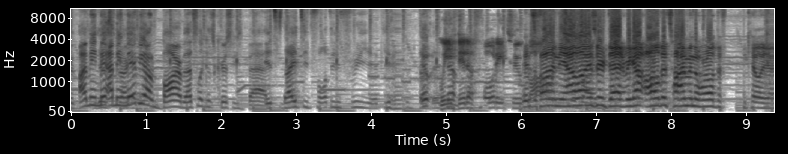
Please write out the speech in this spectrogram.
Dude, I mean, ma- I mean, maybe struggling. on Barb. That's like as crispy's bad. It's 1943 and you haven't It- done it. We did a 42 It's bomb. fine. The allies are dead. We got all the time in the world to f***ing kill you.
